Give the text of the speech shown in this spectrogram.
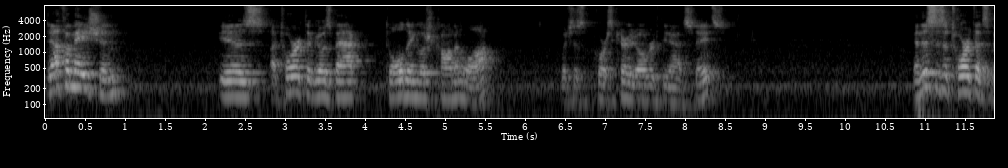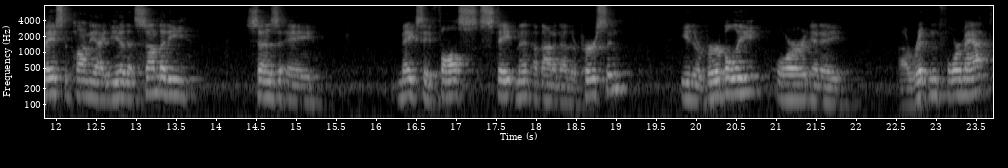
Defamation is a tort that goes back to Old English common law, which is, of course, carried over to the United States. And this is a tort that's based upon the idea that somebody says a, makes a false statement about another person, either verbally or in a, a written format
